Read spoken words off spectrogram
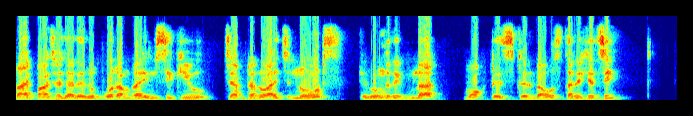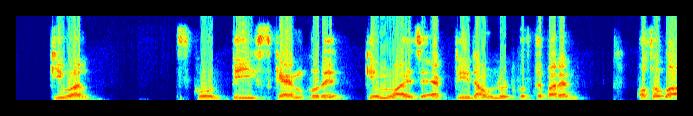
প্রায় পাঁচ হাজারের উপর আমরা এমসিকিউ চ্যাপ্টার ওয়াইজ নোটস এবং রেগুলার মক টেস্টের ব্যবস্থা রেখেছি। কিউআর কোডটি স্ক্যান করে কেম ওয়াইজ অ্যাপটি ডাউনলোড করতে পারেন। অথবা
